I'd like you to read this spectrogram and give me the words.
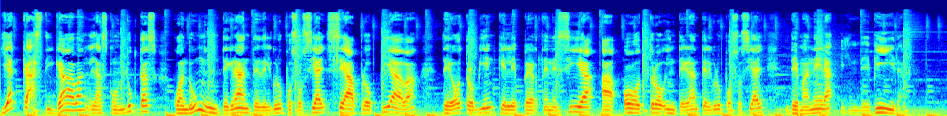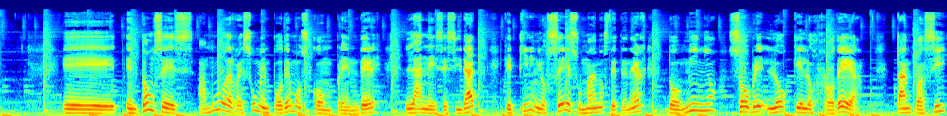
ya castigaban las conductas cuando un integrante del grupo social se apropiaba de otro bien que le pertenecía a otro integrante del grupo social de manera indebida. Eh, entonces, a modo de resumen, podemos comprender la necesidad que tienen los seres humanos de tener dominio sobre lo que los rodea. Tanto así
